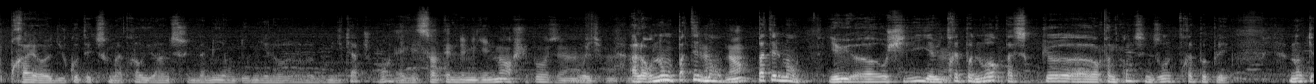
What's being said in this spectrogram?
après euh, du côté de Sumatra où il y a eu un tsunami en 2004, je crois. Avec des centaines de milliers de morts, je suppose. Oui. Alors non, pas tellement. Non, Pas tellement. Il y a eu, au Chili, il y a eu très peu de morts parce que, en fin de compte, c'est une zone très peuplée. Donc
